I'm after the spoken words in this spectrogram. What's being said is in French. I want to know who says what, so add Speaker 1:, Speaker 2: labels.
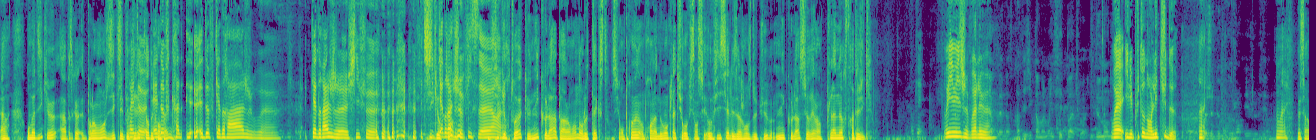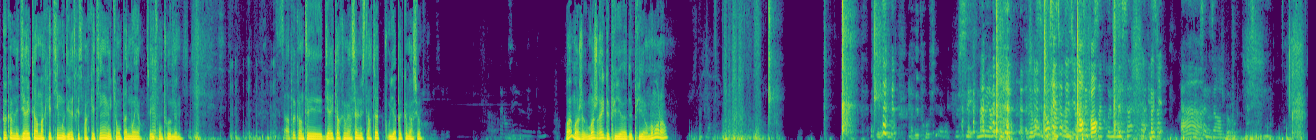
Speaker 1: hein.
Speaker 2: On m'a dit que ah, parce que pendant un moment je disais qu'il était directeur de
Speaker 3: head, of
Speaker 2: campagne.
Speaker 3: crad- head of cadrage ou euh, cadrage euh, chief, euh, chief
Speaker 2: Figure-toi.
Speaker 3: cadrage officer.
Speaker 2: Figure-toi que Nicolas, apparemment, dans le texte, si on prend, on prend la nomenclature offici- officielle des agences de pub, Nicolas serait un planeur stratégique.
Speaker 3: Oui, oui, je vois le.
Speaker 1: Un planeur stratégique, normalement, il fait pas, tu vois. Il demande.
Speaker 3: Ouais, il est plutôt dans l'étude.
Speaker 1: Moi,
Speaker 3: Ouais.
Speaker 2: Mais c'est un peu comme les directeurs marketing ou directrices marketing, mais qui n'ont pas de moyens. Tu sais, ils font tout eux-mêmes. c'est un peu quand tu es directeur commercial d'une startup où il n'y a pas de commerciaux. Ouais, moi je, moi je règle depuis, euh, depuis un moment là.
Speaker 4: C'est- Non, mais en fait, c'est- vraiment, c'est pour
Speaker 3: L'impression
Speaker 4: synchroniser-
Speaker 3: d'être une
Speaker 4: en fait, c'est
Speaker 3: enfant.
Speaker 4: pour synchroniser ça. et
Speaker 3: Ok.
Speaker 4: ça,
Speaker 3: Ah.
Speaker 4: Ça nous arrange beaucoup.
